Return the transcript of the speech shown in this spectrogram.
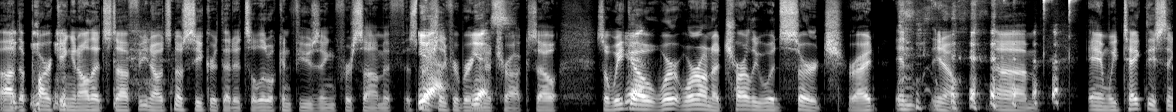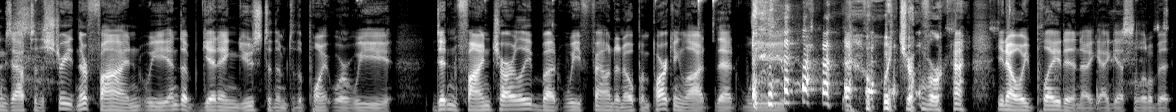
uh, the parking and all that stuff, you know, it's no secret that it's a little confusing for some, if especially Yeah, if you're bringing yes. a truck. So so we Yeah. go. We're we're on a Charlie Woods search, right? In you know. Um, and we take these things out to the street and they're fine. We end up getting used to them to the point where we didn't find Charlie, but we found an open parking lot that we we drove around. You know, we played in, I, I guess, a little bit.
